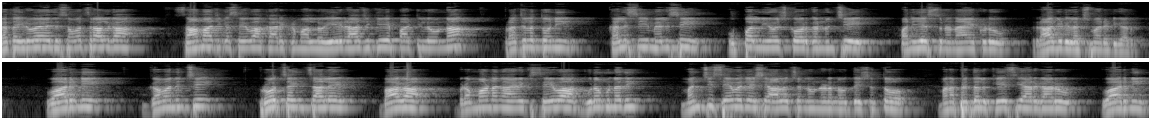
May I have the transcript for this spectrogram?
గత ఇరవై ఐదు సంవత్సరాలుగా సామాజిక సేవా కార్యక్రమాల్లో ఏ రాజకీయ పార్టీలో ఉన్నా ప్రజలతోని కలిసి మెలిసి ఉప్పల్ నియోజకవర్గం నుంచి పనిచేస్తున్న నాయకుడు రాగిడి లక్ష్మారెడ్డి గారు. వారిని గమనించి ప్రోత్సహించాలే. బాగా బ్రహ్మాండంగా ఆయనకి సేవా గుణమున్నది మంచి సేవ చేసే ఆలోచనలు ఉండడన్న ఉద్దేశంతో మన పెద్దలు కేసీఆర్ గారు వారిని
